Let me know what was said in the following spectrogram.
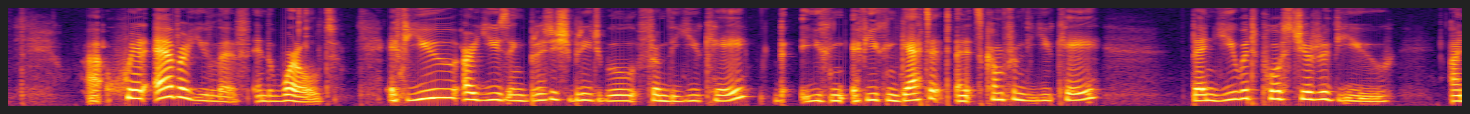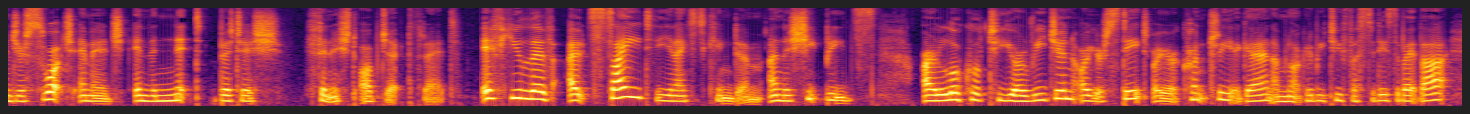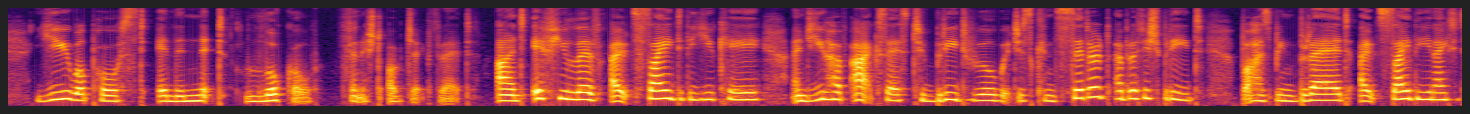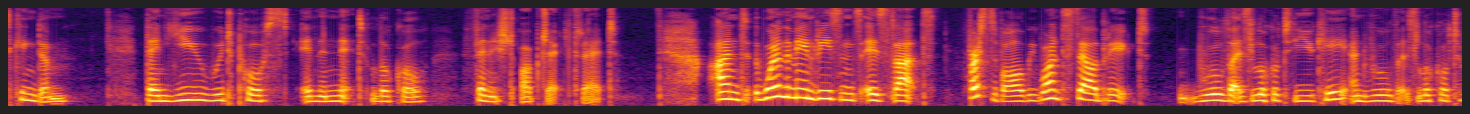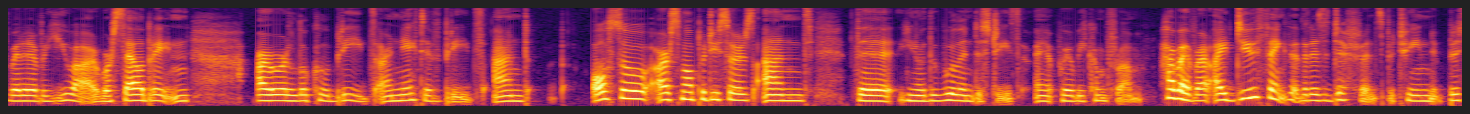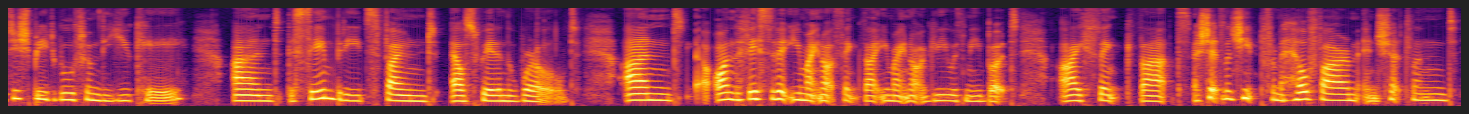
Uh, wherever you live in the world, if you are using British breed wool from the UK, you can if you can get it and it's come from the UK, then you would post your review and your swatch image in the Knit British finished object thread. If you live outside the United Kingdom and the sheep breeds are local to your region or your state or your country, again, I'm not going to be too fastidious about that, you will post in the knit local finished object thread. And if you live outside the UK and you have access to breed wool which is considered a British breed but has been bred outside the United Kingdom, then you would post in the knit local finished object thread. And one of the main reasons is that, first of all, we want to celebrate wool that is local to the UK and wool that is local to wherever you are. We're celebrating our local breeds, our native breeds, and also our small producers and the you know the wool industries uh, where we come from. However, I do think that there is a difference between British breed wool from the UK and the same breeds found elsewhere in the world. And on the face of it, you might not think that, you might not agree with me, but I think that a Shetland sheep from a hill farm in Shetland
